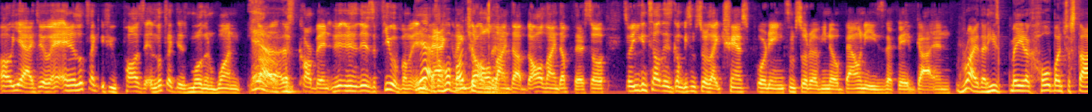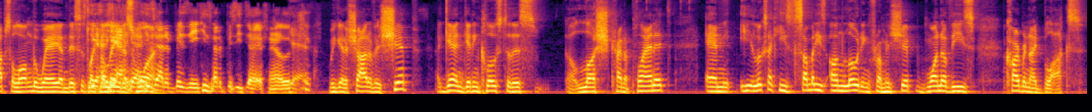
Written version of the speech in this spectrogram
Oh yeah, I do. And, it looks like if you pause it, it looks like there's more than one. Yeah, uh, like carbon. There's, there's a few of them in Yeah, the there's a whole bunch they're of them all there. lined up. They're all lined up there. So so you can tell there's gonna be some sort of like transporting some sort of you know bounties that they've gotten. Right, that he's made a whole bunch of stops along the way, and this is like yeah, the latest yeah, yeah. one. He's had a busy. He's had a busy day apparently. Yeah. We get a shot of his ship, again, getting close to this uh, lush kind of planet. And he looks like he's somebody's unloading from his ship one of these carbonite blocks.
